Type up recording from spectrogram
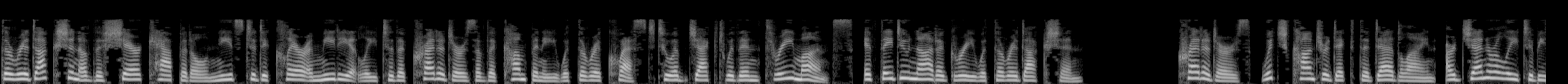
The reduction of the share capital needs to declare immediately to the creditors of the company with the request to object within three months, if they do not agree with the reduction. Creditors, which contradict the deadline, are generally to be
